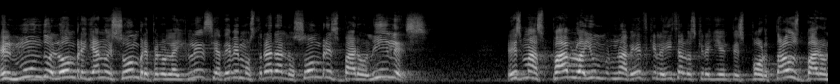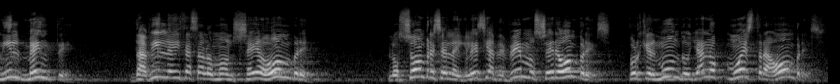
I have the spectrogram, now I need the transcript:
el mundo, el hombre ya no es hombre, pero la iglesia debe mostrar a los hombres varoniles. Es más, Pablo hay una vez que le dice a los creyentes, portaos varonilmente. David le dice a Salomón, sé hombre. Los hombres en la iglesia debemos ser hombres, porque el mundo ya no muestra hombres.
